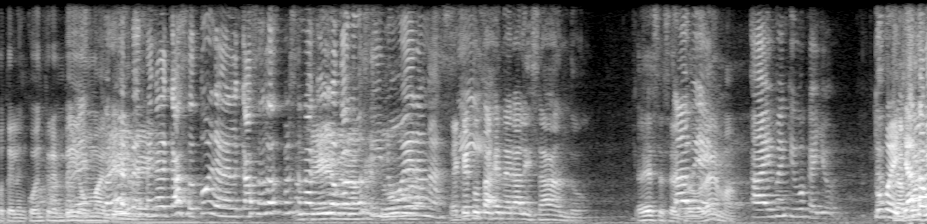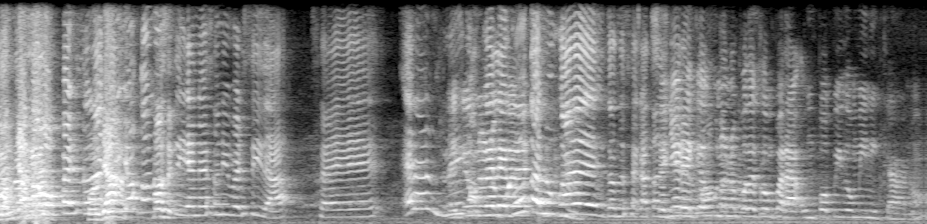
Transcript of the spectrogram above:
o te lo encuentra en Villa Por ejemplo, en el caso tuyo, en el caso de las personas que yo conocí, no eran así. Es que tú estás generalizando. Ese es el Está bien, problema. Ahí me equivoqué yo. Tú ves, ya estamos, ya personas pues ya, que yo conocí entonces, en esa universidad se, eran que ricos, uno que, no les puede- gustan lugares donde se gasta Señores, es que uno no puede comparar un popi dominicano,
